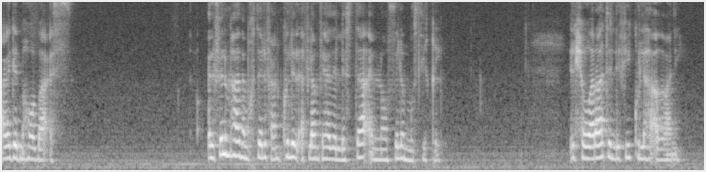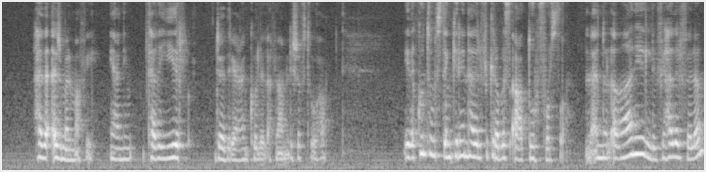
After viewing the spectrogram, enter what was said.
على قد ما هو بائس. الفيلم هذا مختلف عن كل الأفلام في هذا الليستة إنه فيلم موسيقي. الحوارات اللي فيه كلها أغاني. هذا أجمل ما فيه. يعني تغيير جذري عن كل الأفلام اللي شفتوها. إذا كنتم مستنكرين هذه الفكرة بس أعطوه فرصة لأنه الأغاني اللي في هذا الفيلم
